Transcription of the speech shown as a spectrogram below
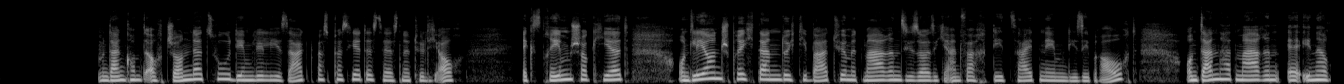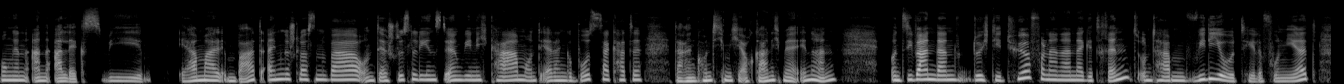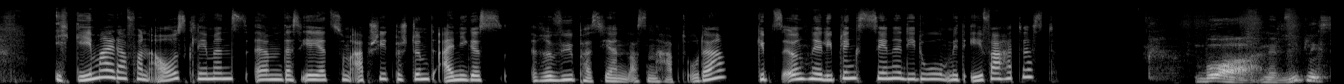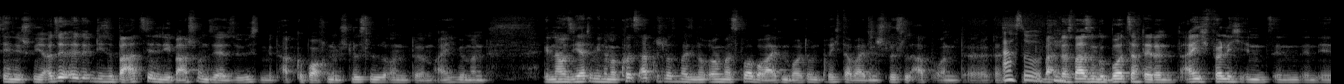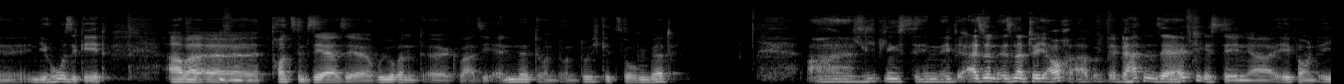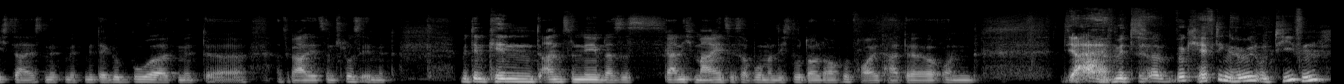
Und dann kommt auch John dazu, dem Lilly sagt, was passiert ist. Der ist natürlich auch extrem schockiert. Und Leon spricht dann durch die Bartür mit Maren, sie soll sich einfach die Zeit nehmen, die sie braucht. Und dann hat Maren Erinnerungen an Alex, wie er mal im Bad eingeschlossen war und der Schlüsseldienst irgendwie nicht kam und er dann Geburtstag hatte, daran konnte ich mich auch gar nicht mehr erinnern. Und sie waren dann durch die Tür voneinander getrennt und haben Videotelefoniert. Ich gehe mal davon aus, Clemens, ähm, dass ihr jetzt zum Abschied bestimmt einiges Revue passieren lassen habt, oder? Gibt es irgendeine Lieblingsszene, die du mit Eva hattest? Boah, eine Lieblingsszene schwierig. Also äh, diese Badszene, die war schon sehr süß mit abgebrochenem Schlüssel und ähm, eigentlich will man Genau, sie hatte mich nochmal kurz abgeschlossen, weil sie noch irgendwas vorbereiten wollte und bricht dabei den Schlüssel ab. Und äh, das, so, okay. war, das war so ein Geburtstag, der dann eigentlich völlig in, in, in, in die Hose geht, aber äh, mhm. trotzdem sehr, sehr rührend äh, quasi endet und, und durchgezogen wird. Oh, Lieblingsszenen. Also ist natürlich auch, wir hatten sehr heftige Szenen, ja, Eva und ich, sei es mit, mit, mit der Geburt, mit, äh, also gerade jetzt zum Schluss eben mit, mit dem Kind anzunehmen, dass es gar nicht meins ist, obwohl man sich so doll darauf gefreut hatte. Und ja, mit äh, wirklich heftigen Höhen und Tiefen.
